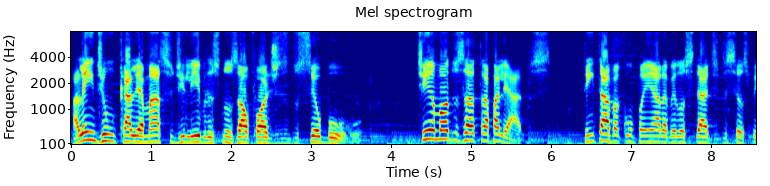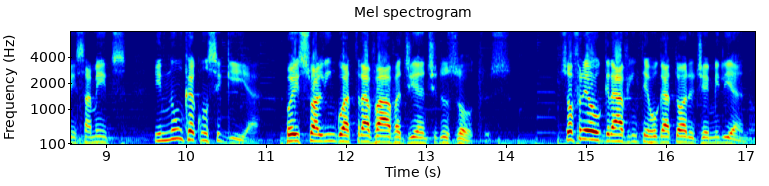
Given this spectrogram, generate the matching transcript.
além de um calhamaço de livros nos alforjes do seu burro. Tinha modos atrapalhados Tentava acompanhar a velocidade de seus pensamentos e nunca conseguia, pois sua língua travava diante dos outros. Sofreu o grave interrogatório de Emiliano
